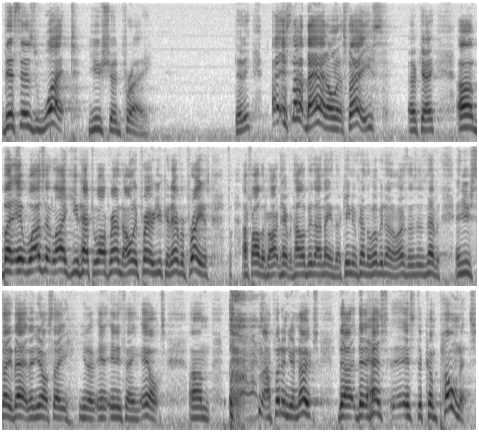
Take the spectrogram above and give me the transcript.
this is what you should pray. Did he? Uh, it's not bad on its face, okay? Uh, but it wasn't like you have to walk around. The only prayer you could ever pray is, Our Father who art in heaven, hallowed be thy name. Thy kingdom come, thy will be done on earth as it is in heaven. And you say that, and you don't say, you know, anything else. Um, I put in your notes that, that it has, it's the components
